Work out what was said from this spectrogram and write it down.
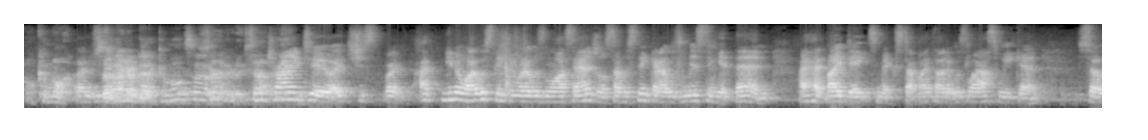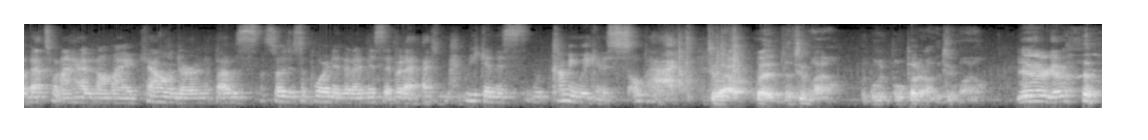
Oh, come on. But- Saturday, come on Saturday. Saturday. I'm trying to, it's just, but I, you know, I was thinking when I was in Los Angeles, I was thinking I was missing it then. I had my dates mixed up. I thought it was last weekend. So that's when I had it on my calendar and I was so disappointed that I missed it. But I, I, my weekend this coming weekend is so packed. Two hour, but the two mile. We'll, we'll put her on the two mile. Yeah, there you go.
